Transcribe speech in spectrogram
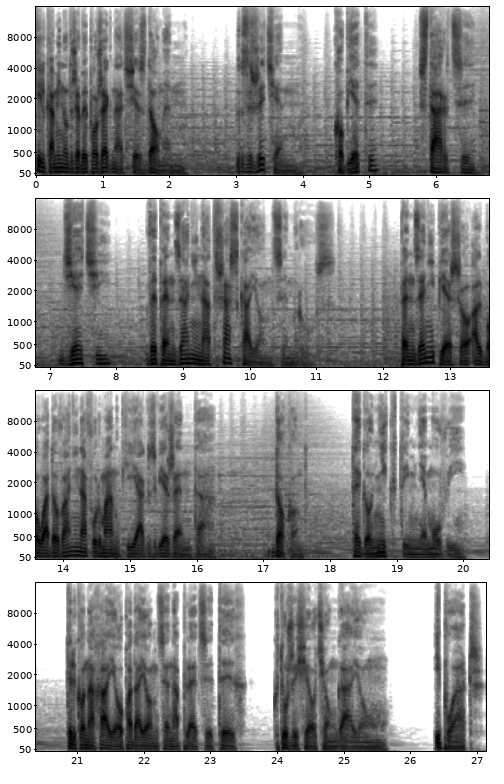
Kilka minut, żeby pożegnać się z domem, z życiem. Kobiety, starcy, dzieci, wypędzani na trzaskający mróz. Pędzeni pieszo albo ładowani na furmanki jak zwierzęta. Dokąd? Tego nikt im nie mówi. Tylko na haje opadające na plecy tych, którzy się ociągają. I płacz.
